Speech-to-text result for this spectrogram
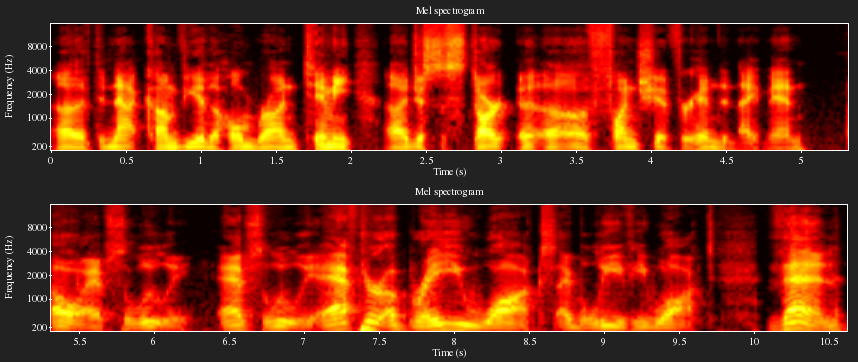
uh, that did not come via the home run. Timmy, uh, just to start a, a a fun shit for him tonight, man. Oh, absolutely. Absolutely. After Abreu walks, I believe he walked. Then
